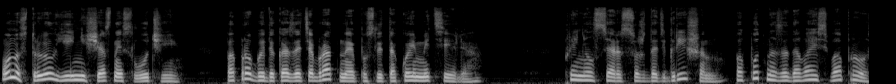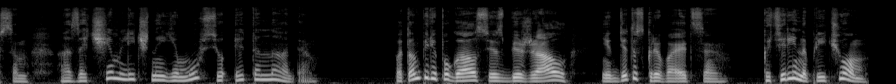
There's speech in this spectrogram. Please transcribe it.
он устроил ей несчастный случай. Попробуй доказать обратное после такой метели». Принялся рассуждать Гришин, попутно задаваясь вопросом, а зачем лично ему все это надо? Потом перепугался, сбежал и где-то скрывается. Катерина при чем?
